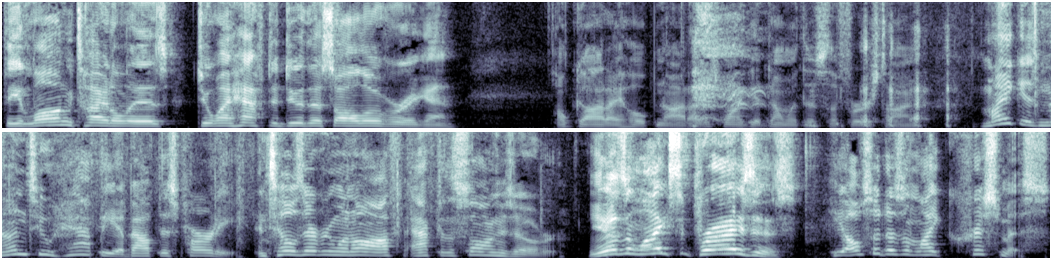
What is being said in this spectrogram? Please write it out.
The long title is Do I Have to Do This All Over Again? Oh, God, I hope not. I just want to get done with this the first time. Mike is none too happy about this party and tells everyone off after the song is over. He doesn't like surprises. He also doesn't like Christmas.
